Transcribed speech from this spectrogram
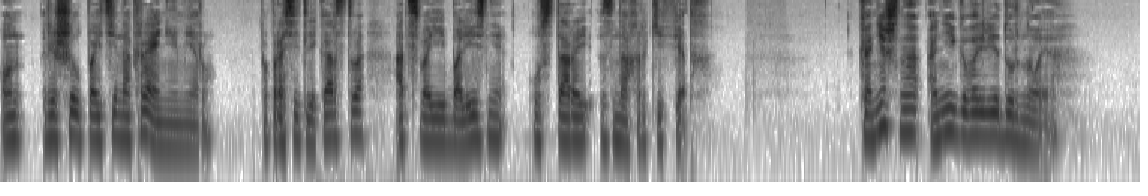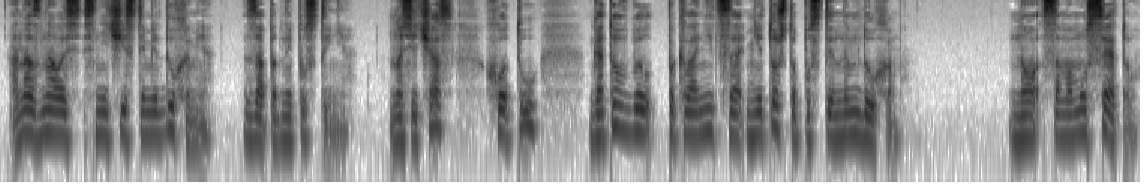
Он решил пойти на крайнюю меру, попросить лекарства от своей болезни у старой знахарки Фетх. Конечно, они говорили дурное. Она зналась с нечистыми духами западной пустыни. Но сейчас Хоту готов был поклониться не то что пустынным духам, но самому Сету,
